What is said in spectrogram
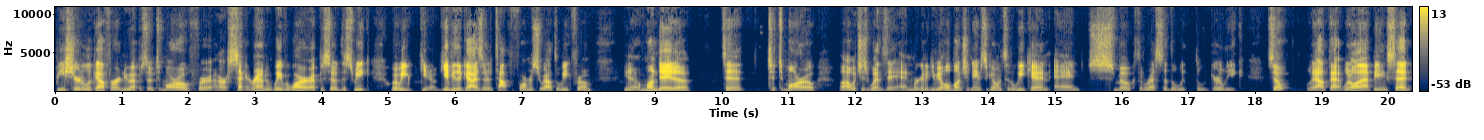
Be sure to look out for our new episode tomorrow for our second round of waiver wire episode this week, where we you know give you the guys that are top performers throughout the week from you know Monday to to to tomorrow, uh, which is Wednesday, and we're going to give you a whole bunch of names to go into the weekend and smoke the rest of the, the your league. So, without that, with all that being said,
